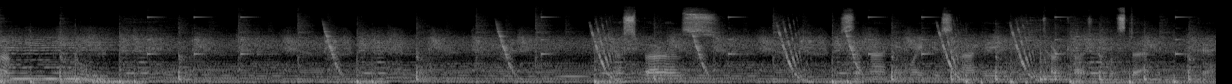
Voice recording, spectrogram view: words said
Huh. Asparas... Sanagi... Wait, it's Sanagi... Tarkaja, what's that? Okay.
